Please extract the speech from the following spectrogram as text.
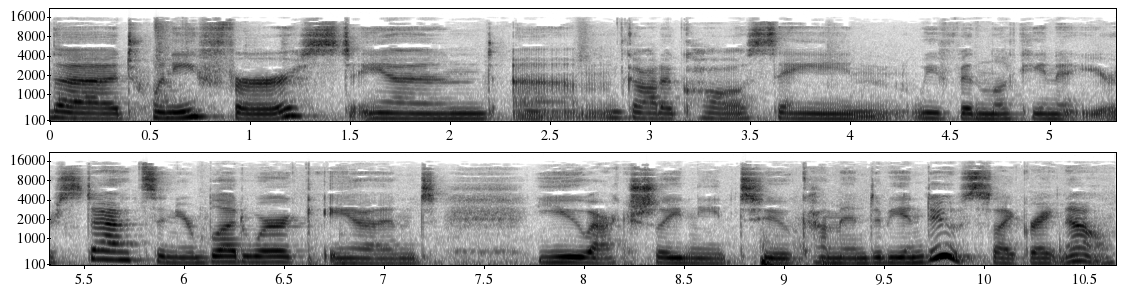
the 21st and um, got a call saying we've been looking at your stats and your blood work and you actually need to come in to be induced like right now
